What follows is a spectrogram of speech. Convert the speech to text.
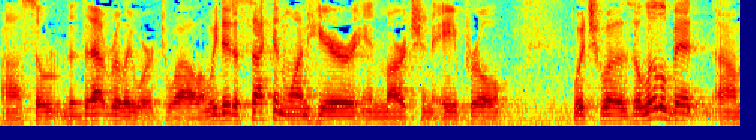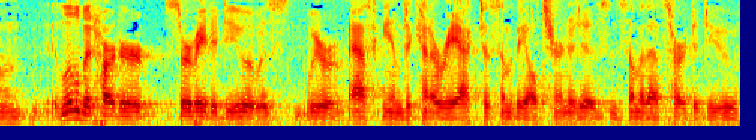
Uh, so th- that really worked well. And we did a second one here in March and April, which was a little bit um, a little bit harder survey to do. It was we were asking them to kind of react to some of the alternatives, and some of that's hard to do.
